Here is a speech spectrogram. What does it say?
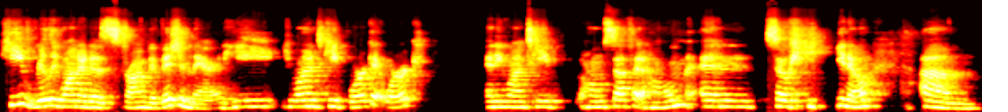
he really wanted a strong division there, and he he wanted to keep work at work and he wanted to keep home stuff at home. And so he, you know, um,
